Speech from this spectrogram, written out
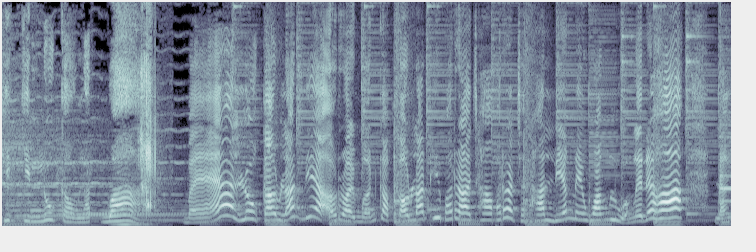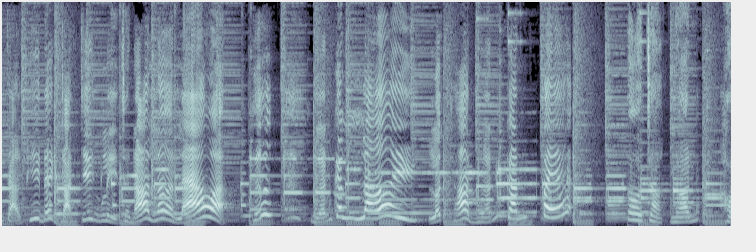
ที่กินลูกเกาลัดว่าแหมลูกเกาลัดเนี่ยอร่อยเหมือนกับเกาลัดที่พระราชาพระราชทานเลี้ยงในวังหลวงเลยนะฮะ หลังจากที่ได้กัดจิ้งหรีดชนะเลิศแล้วอะฮึเหมือนกันเลย รสชาติเหมือนกันเป๊ะ ต่อจากนั้นเขา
